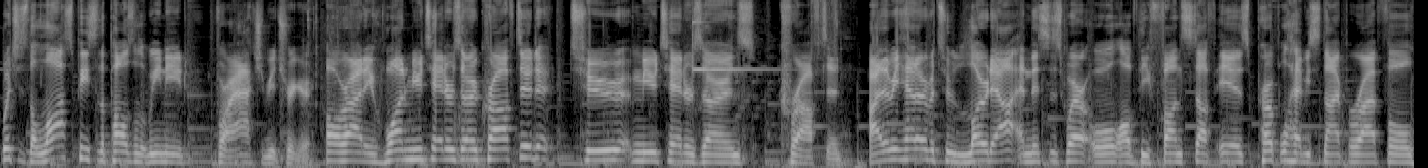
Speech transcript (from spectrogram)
which is the last piece of the puzzle that we need for our attribute trigger. Alrighty, one mutator zone crafted, two mutator zones crafted. All right, then we head over to loadout, and this is where all of the fun stuff is. Purple heavy sniper rifle,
